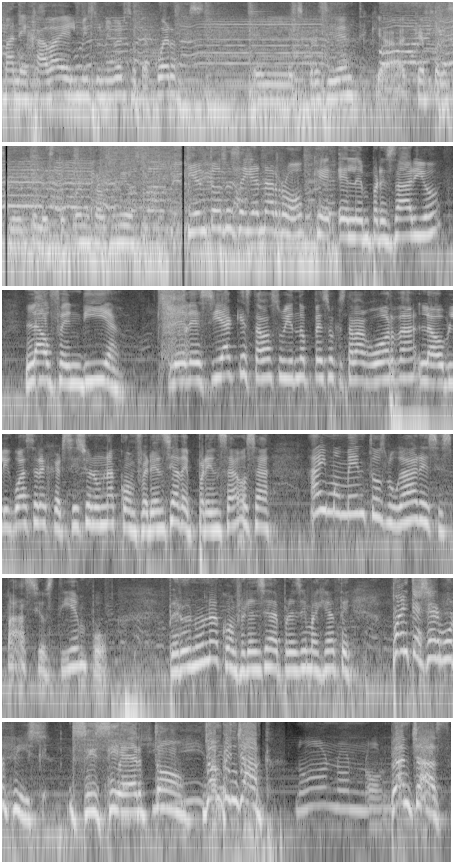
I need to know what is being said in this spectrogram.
Manejaba el Miss Universo, ¿te acuerdas? El expresidente, que ah, qué presidente les tocó en Estados Unidos. Y entonces ella narró que el empresario la ofendía. Le decía que estaba subiendo peso, que estaba gorda, la obligó a hacer ejercicio en una conferencia de prensa. O sea, hay momentos, lugares, espacios, tiempo. Pero en una conferencia de prensa, imagínate, ponte a hacer burpees. Sí, cierto. Jumping jack. No, no, no. no. Planchas.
